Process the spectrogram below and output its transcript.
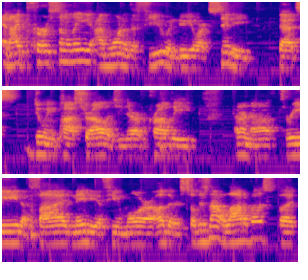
and I personally, I'm one of the few in New York City that's doing posturology. There are probably I don't know, three to five, maybe a few more others. So there's not a lot of us, but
